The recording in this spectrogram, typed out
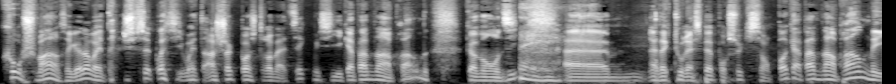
cauchemar. Ce gars-là va être, je sais pas s'il va être en choc post-traumatique, mais s'il est capable d'en prendre, comme on dit, ben euh, avec tout respect pour ceux qui sont pas capables d'en prendre, mais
